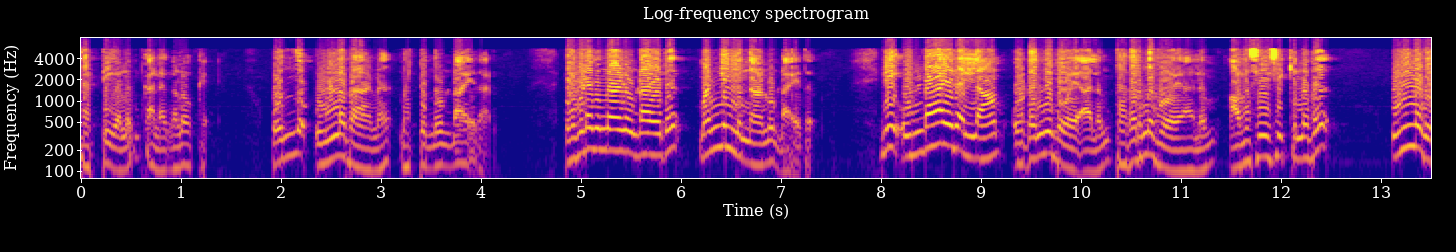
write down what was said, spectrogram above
ചട്ടികളും കലങ്ങളും ഒക്കെ. ഒന്ന് ഉള്ളതാണ് മറ്റൊന്നുണ്ടായതാണ് എവിടെ നിന്നാണ് ഉണ്ടായത്? മണ്ണിൽ നിന്നാണ് ഉണ്ടായത്. ഇനി ഉണ്ടായതെല്ലാം ഉടഞ്ഞു പോയാലും തകർന്നു പോയാലും അവശേഷിക്കുന്നത് ഉള്ളത്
